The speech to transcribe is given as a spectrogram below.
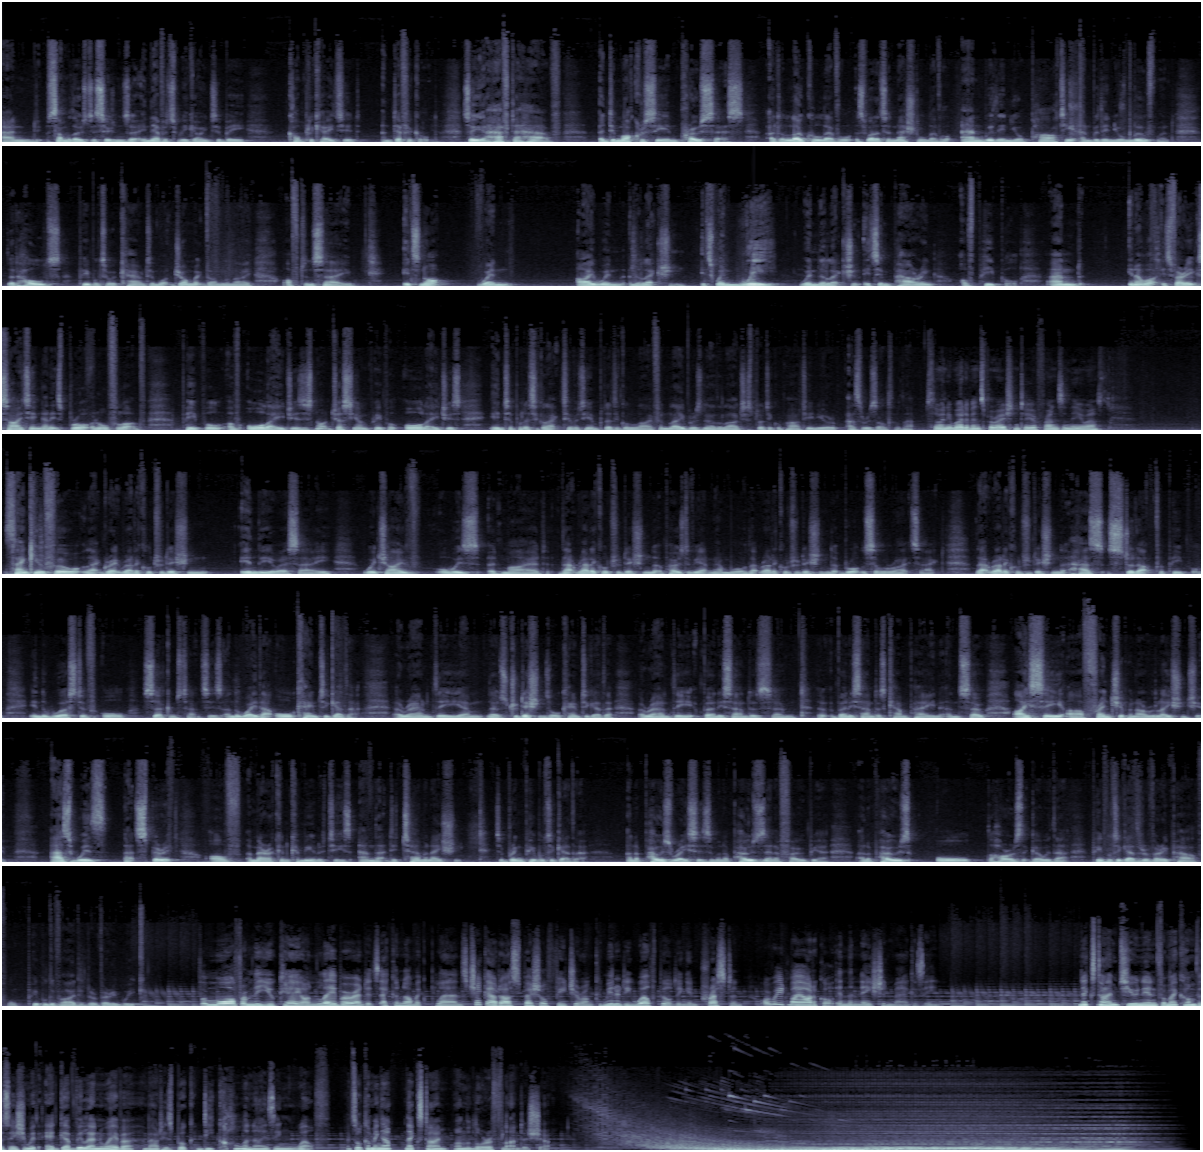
and some of those decisions are inevitably going to be complicated and difficult. So you have to have a democracy in process at a local level as well as a national level and within your party and within your movement that holds people to account. And what John McDonnell and I often say, it's not when I win an election, it's when we win an election. It's empowering of people. And you know what? It's very exciting and it's brought an awful lot of people of all ages, it's not just young people, all ages, into political activity and political life. And Labour is now the largest political party in Europe as a result of that. So, any word of inspiration to your friends in the US? Thank you for that great radical tradition in the USA, which I've always admired that radical tradition that opposed the Vietnam War, that radical tradition that brought the Civil Rights Act, that radical tradition that has stood up for people in the worst of all circumstances, and the way that all came together around the um, those traditions all came together around the Bernie Sanders um, Bernie Sanders campaign, and so I see our friendship and our relationship as with that spirit of American communities and that determination to bring people together and oppose racism and oppose xenophobia and oppose all the horrors that go with that. People together are very powerful, people divided are very weak. For more from the UK on Labour and its economic plans, check out our special feature on community wealth building in Preston or read my article in The Nation magazine. Next time, tune in for my conversation with Edgar Villanueva about his book Decolonizing Wealth. That's all coming up next time on The Laura Flanders Show.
